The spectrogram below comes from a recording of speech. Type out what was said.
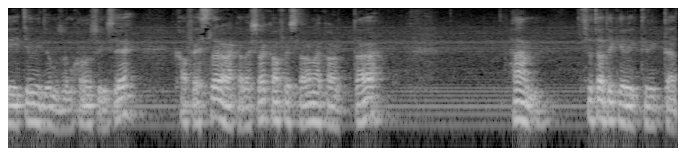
eğitim videomuzun konusu ise kafesler arkadaşlar. Kafesler anakartta hem statik elektrikten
